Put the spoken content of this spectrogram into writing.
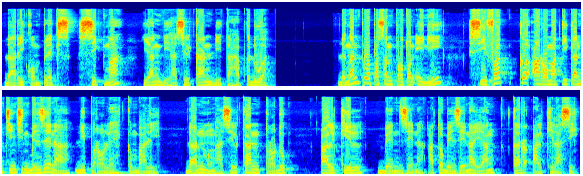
dari kompleks sigma yang dihasilkan di tahap kedua. Dengan pelepasan proton ini, sifat kearomatikan cincin benzena diperoleh kembali dan menghasilkan produk alkil benzena atau benzena yang teralkilasi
